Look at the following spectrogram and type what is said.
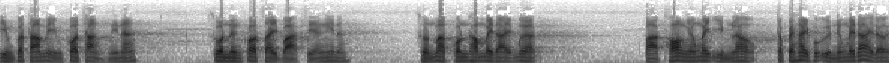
อิ่มก็ตามไม่อิ่มก็ช่างนี่นะ ส่วนหนึ่งก็ใส่บาตรเสียงนี้นะส่วนมากคนทำไม่ได้ เมื่อปากท้องยังไม่อิ่มแล้ว จะไปให้ผู้อื่นยังไม่ได้เลย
